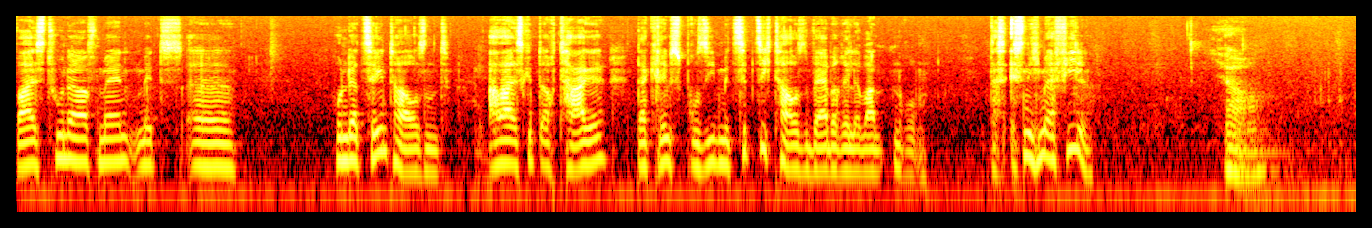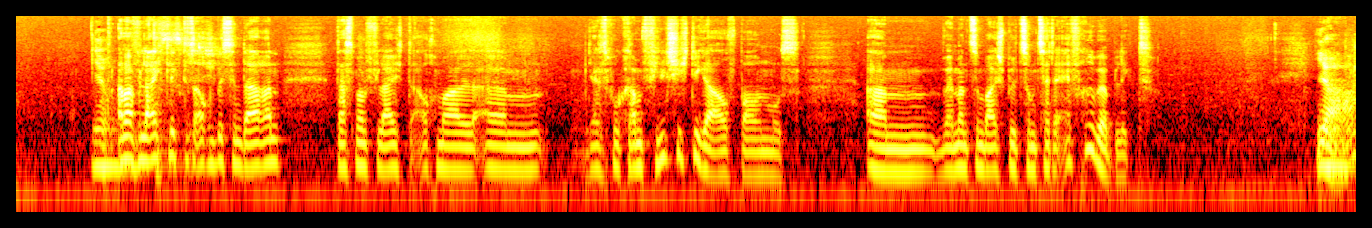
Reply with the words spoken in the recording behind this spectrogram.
war es Two and a Half Men mit äh, 110.000. Aber es gibt auch Tage, da krebst Pro7 mit 70.000 Werberelevanten rum. Das ist nicht mehr viel. Ja. ja Aber vielleicht liegt es auch ein bisschen daran, dass man vielleicht auch mal ähm, ja, das Programm vielschichtiger aufbauen muss. Ähm, wenn man zum Beispiel zum ZDF rüberblickt. Ja,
